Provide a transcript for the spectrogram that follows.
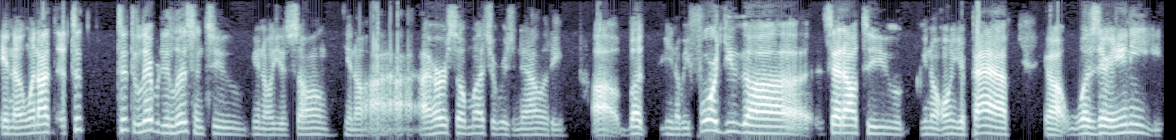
you know when I took took the liberty to listen to you know your song, you know, I I I heard so much originality. Uh, but you know, before you uh, set out to you know on your path, uh, was there any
